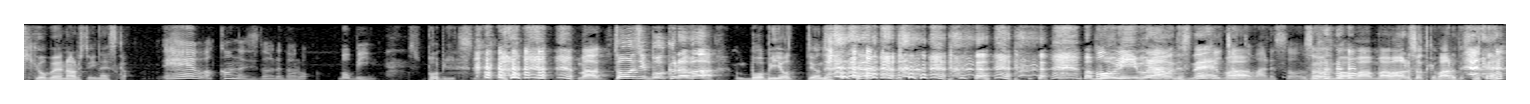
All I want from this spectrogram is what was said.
聞き覚えのある人いないですか？えー、わかんないです。誰だろう。ボビボビーですね。まあ当時僕らはボビオって呼んで。まあボビー・ブラウンですね。ちょっとま悪そう、あそう。まあまあまあ悪そうってか悪ですね。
